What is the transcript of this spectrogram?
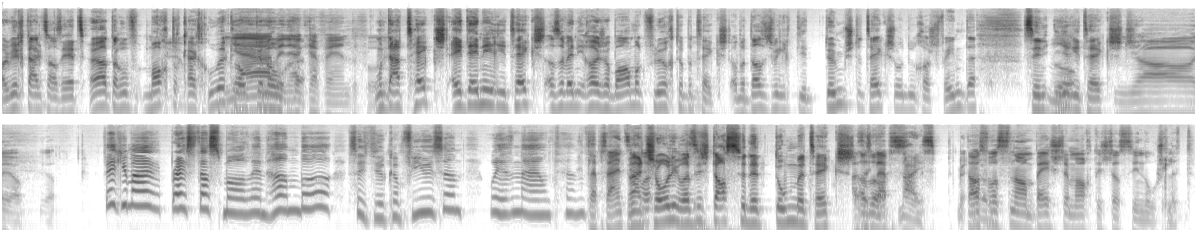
habe ich gedacht, also jetzt hört auf, mach doch keine Kuhglocke Ja, bin noch. ich kein Fan davon. Und der Text, ey, dann ihre Text, also wenn ich, ich habe schon ein paar Mal geflucht über Text, aber das ist wirklich die dümmsten Texte, die du kannst finden, sind ihre Texte. ja, ja, Think you my breasts are small and humble, so you confuse them with mountains. Ich glaube, das Einzige, Nein, was- Entschuldigung, was ist das für ein dummer Text? also, ich glaub, nein. das, was es noch am besten macht, ist, dass sie nuschelt.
